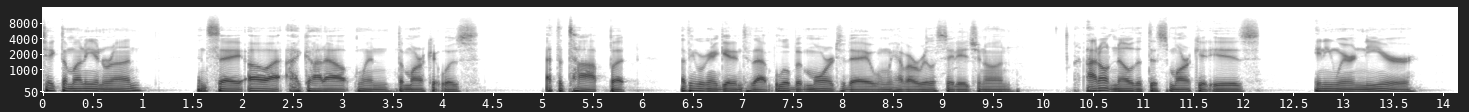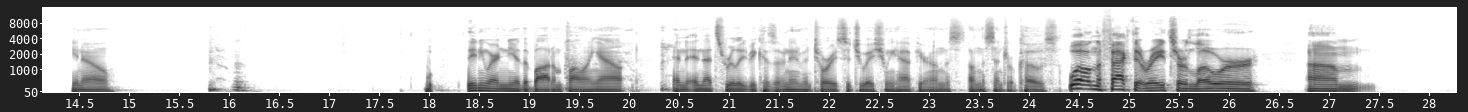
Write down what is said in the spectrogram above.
take the money and run, and say, "Oh, I, I got out when the market was at the top." But I think we're going to get into that a little bit more today when we have our real estate agent on. I don't know that this market is anywhere near, you know, anywhere near the bottom falling out. And, and that's really because of an inventory situation we have here on this on the central coast. Well, and the fact that rates are lower um,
